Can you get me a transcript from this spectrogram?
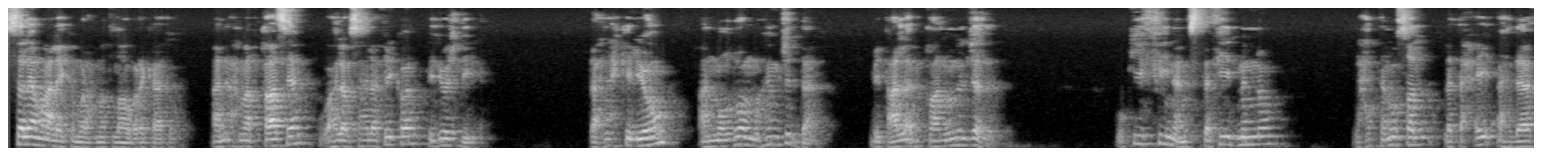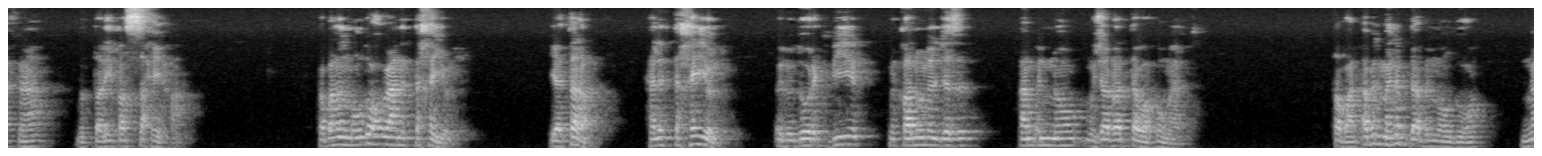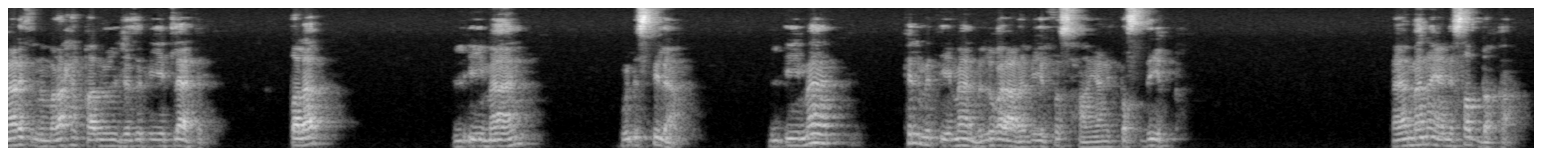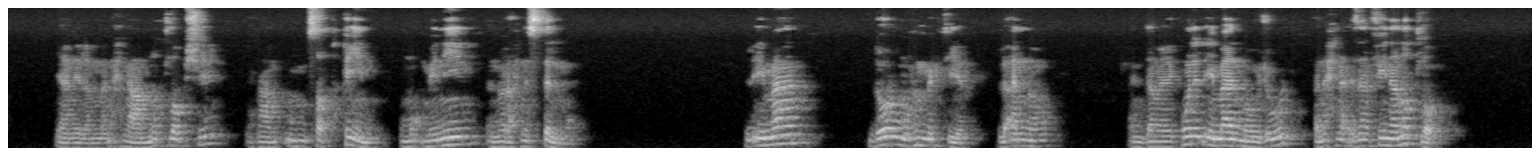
السلام عليكم ورحمة الله وبركاته. أنا أحمد قاسم وأهلا وسهلا فيكم فيديو جديد. رح نحكي اليوم عن موضوع مهم جدا بيتعلق بقانون الجذب وكيف فينا نستفيد منه لحتى نوصل لتحقيق أهدافنا بالطريقة الصحيحة. طبعا الموضوع هو عن التخيل. يا ترى هل التخيل له دور كبير بقانون الجذب أم أنه مجرد توهمات؟ طبعا قبل ما نبدأ بالموضوع نعرف أن مراحل قانون الجذب هي ثلاثة طلب الإيمان والاستلام. الإيمان كلمة إيمان باللغة العربية الفصحى يعني التصديق. آمن يعني صدق. يعني لما نحن عم نطلب شيء نحن عم مصدقين ومؤمنين إنه رح نستلمه. الإيمان دوره مهم كتير لأنه عندما يكون الإيمان موجود فنحن إذا فينا نطلب.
